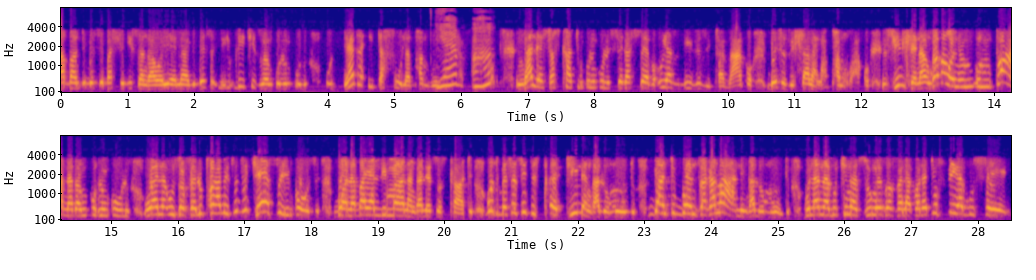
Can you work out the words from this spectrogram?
abantu bese bahlekisa ngawo yena ke bese lithi izwi kaNkulunkulu udeka itafula phambi kwethu. Yebo aha ngaleso sikhathi uNkulunkulu sekaseva uyazibiza izitha zakho bese zihlala la phambi kwakho. Zidle nawe ngoba wena um- umntwana kaNkulunkulu wena uzovela uphakamise uthi Jesu inkosi bona bayalimala ngaleso sikhathi ukuthi bese sithi siqedile ngalomuntu kanti kwenzakalani ngalomuntu kulana kuthina zungu ezovela khona ethi ufike kuseni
